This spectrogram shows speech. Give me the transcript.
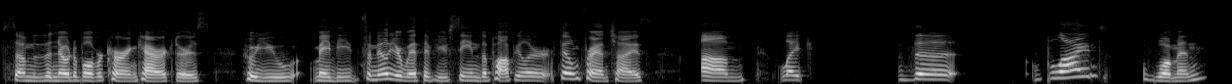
some of the notable recurring characters who you may be familiar with if you've seen the popular film franchise. Um, like the blind woman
